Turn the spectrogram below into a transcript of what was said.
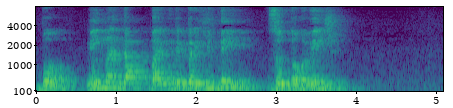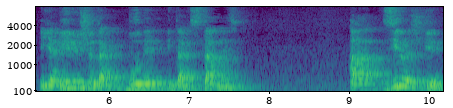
Бо мій мандат має бути перехідний з одного в інший. І я вірю, що так буде і так станеться. А зірочки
